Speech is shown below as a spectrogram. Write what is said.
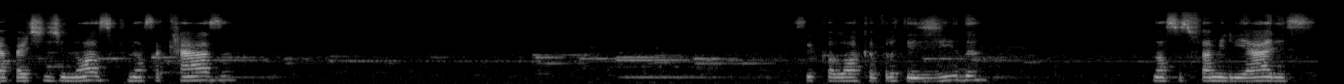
A partir de nós que nossa casa se coloca protegida, nossos familiares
